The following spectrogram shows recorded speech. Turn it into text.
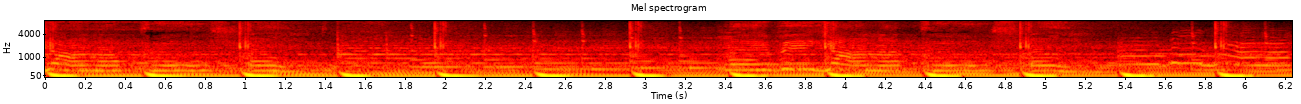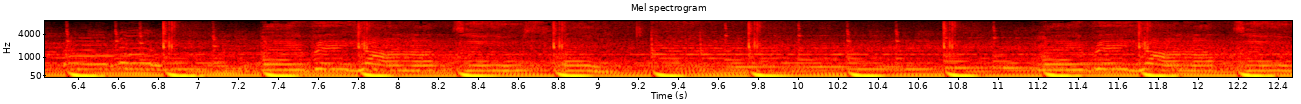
You're not different. Eh? Maybe you're not different. Eh? Maybe you're not different. Eh? Maybe you're not different.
